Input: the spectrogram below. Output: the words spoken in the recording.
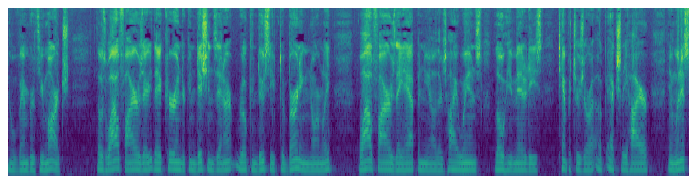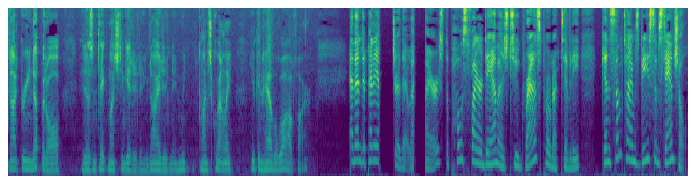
November through March. Those wildfires, they, they occur under conditions that aren't real conducive to burning normally. Wildfires, they happen, you know, there's high winds, low humidities, temperatures are uh, actually higher. And when it's not greened up at all, it doesn't take much to get it ignited, and we, consequently, you can have a wildfire. And then, depending on the that fires, the post-fire damage to grass productivity can sometimes be substantial.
